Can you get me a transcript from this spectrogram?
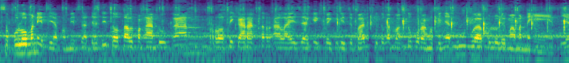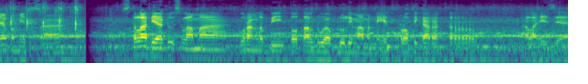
10 menit ya pemirsa. Jadi total pengadukan roti karakter ala Cake Bakery Jepang itu kan waktu kurang lebihnya 25 menit ya pemirsa. Setelah diaduk selama kurang lebih total 25 menit roti karakter ala Eza.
